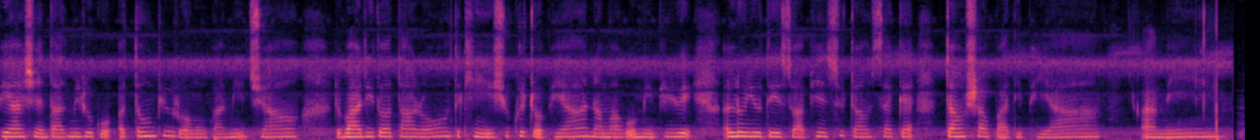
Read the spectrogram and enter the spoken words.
ဖျားရှင်သားသမီးတို့ကိုအသုံးပြုတော်မူပါမည်အကြောင်းတပါးဒီသောသားတော်သခင်ယေရှုခရစ်တော်ဖျားနာမကိုအမိပြု၍အလွန်ယူသေးစွာဖြင့်ဆုတောင်းဆက်ကပ်တောင်းလျှောက်ပါသည်ဖျားအာမင်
